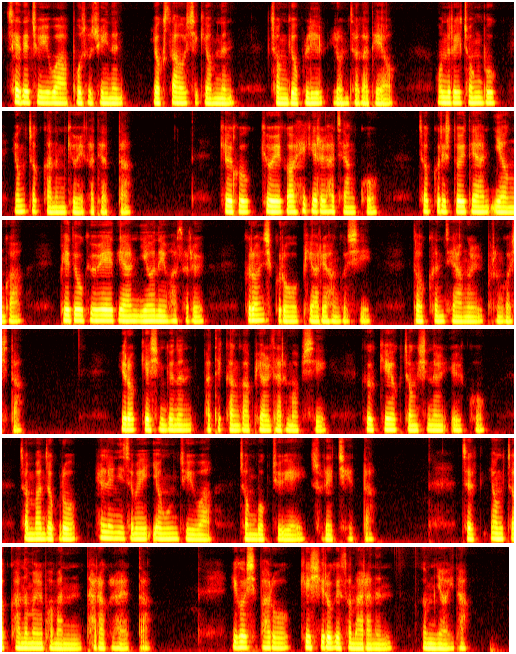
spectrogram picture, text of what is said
세대주의와 보수주의는 역사의식이 없는 정교 분리 이론자가 되어 오늘의 종북 영적 가늠 교회가 되었다. 결국 교회가 해결을 하지 않고 적 그리스도에 대한 예언과 배도 교회에 대한 예언의 화살을 그런 식으로 피하려 한 것이 더 큰 재앙을 부른 것이다. 유럽 개신교는 바티칸과 별 다름없이 그 개혁 정신을 잃고 전반적으로 헬레니즘의 영웅주의와 정복주의의 술에 취했다. 즉 영적 간음을 범하는 타락을 하였다. 이것이 바로 계시록에서 말하는 음녀이다.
